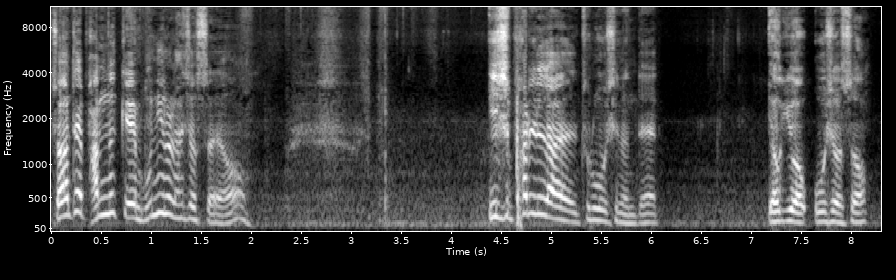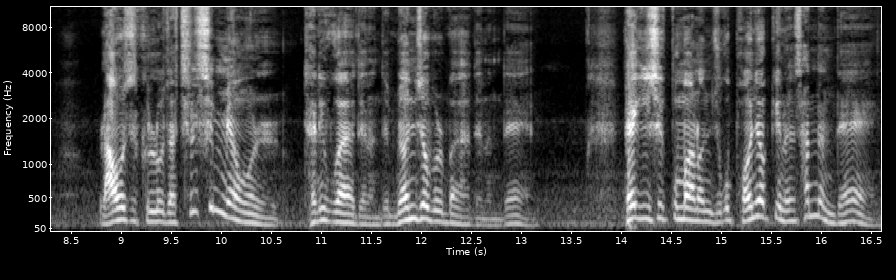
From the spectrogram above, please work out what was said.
저한테 밤늦게 문의를 하셨어요. 28일 날 들어오시는데, 여기 오셔서 라오스 근로자 70명을 데리고 가야 되는데, 면접을 봐야 되는데, 129만원 주고 번역기는 샀는데,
